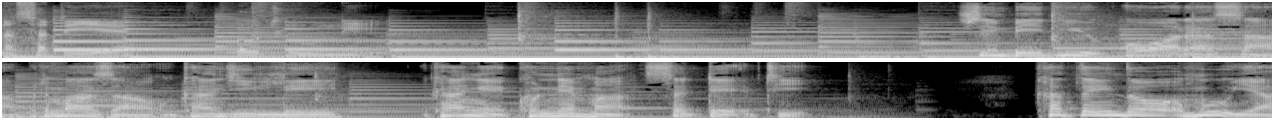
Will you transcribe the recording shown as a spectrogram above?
21ရက်ဗုဒ္ဓဟူးနေ့ရှင်ပေတျုဩဝါဒစာပထမဆောင်အခန်းကြီး၄ အခန်းငယ်9မှ17အထိခတ်သိမ်းသောအမှုအရာ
